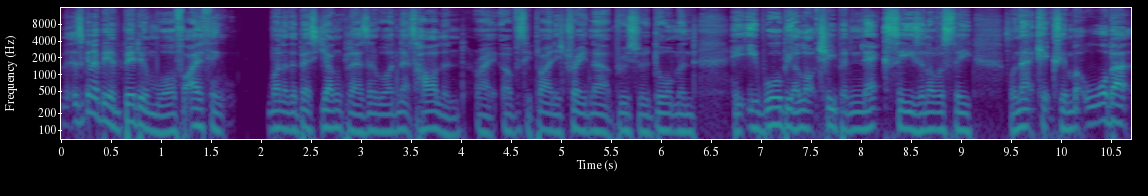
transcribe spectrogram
there's going to be a bidding war for I think one of the best young players in the world, and that's Haaland, right? Obviously playing his trade now at Borussia Dortmund. He, he will be a lot cheaper next season, obviously when that kicks in. But what about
